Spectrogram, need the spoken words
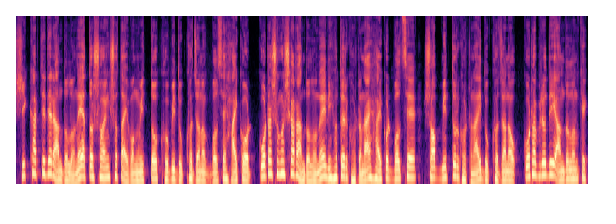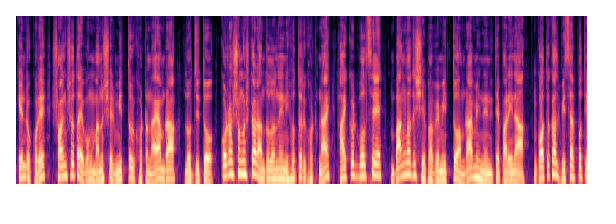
শিক্ষার্থীদের আন্দোলনে এত সহিংসতা এবং মৃত্যু খুবই দুঃখজনক বলছে হাইকোর্ট। কোটা সংস্কার আন্দোলনে নিহতের ঘটনায় হাইকোর্ট বলছে সব মৃত্যুর ঘটনায় দুঃখজনক। কোটা বিরোধী আন্দোলনকে কেন্দ্র করে সহিংসতা এবং মানুষের মৃত্যুর ঘটনায় আমরা লজ্জিত। কোটা সংস্কার আন্দোলনে নিহতের ঘটনায় হাইকোর্ট বলছে, বাংলাদেশে এভাবে মৃত্যু আমরা মেনে নিতে পারি না। গতকাল বিচারপতি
